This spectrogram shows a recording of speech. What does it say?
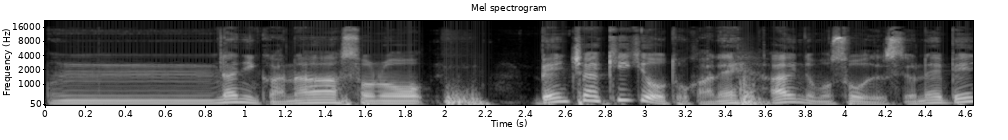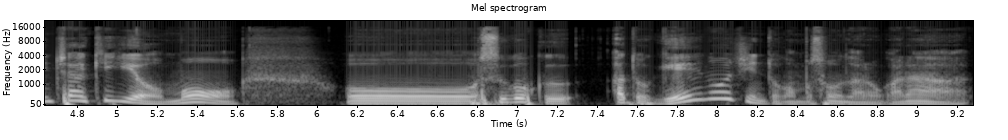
うーん、何かな、その、ベンチャー企業とかね、ああいうのもそうですよね。ベンチャー企業も、おすごく、あと芸能人とかもそうなのかな？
